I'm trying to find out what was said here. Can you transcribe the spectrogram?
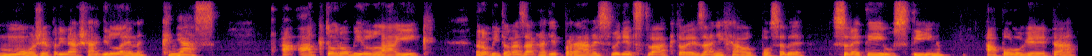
môže prinášať len kňaz. A ak to robí laik, robí to na základe práve svedectva, ktoré zanechal po sebe svätý Justín, apologéta,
